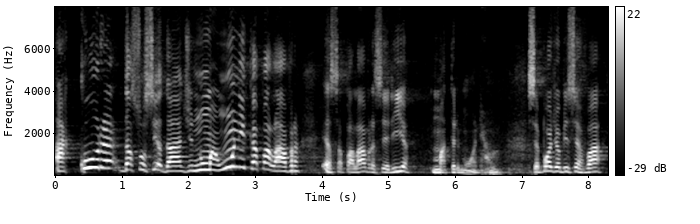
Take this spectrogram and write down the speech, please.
a cura da sociedade numa única palavra, essa palavra seria matrimônio. Você pode observar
